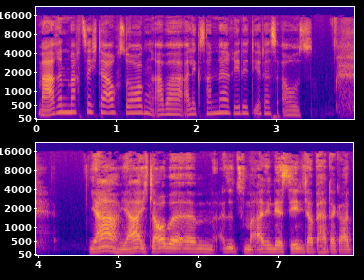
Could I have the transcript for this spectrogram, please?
Maren macht sich da auch Sorgen, aber Alexander redet ihr das aus. Ja, ja, ich glaube, ähm, also zumal in der Szene, ich glaube, er hat da gerade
